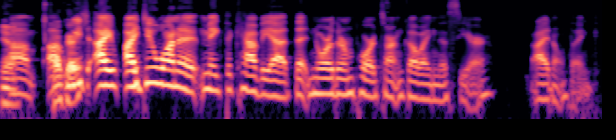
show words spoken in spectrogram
Yeah. Um, uh, okay. I I do want to make the caveat that northern ports aren't going this year. I don't think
